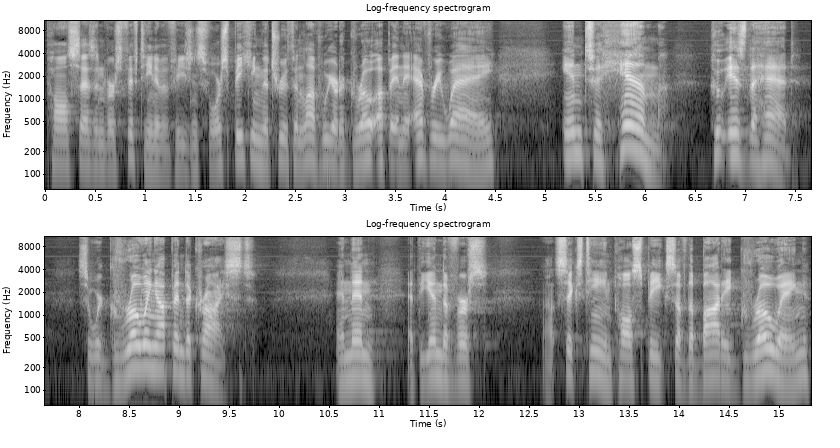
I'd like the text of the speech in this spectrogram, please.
Paul says in verse 15 of Ephesians 4 speaking the truth in love, we are to grow up in every way into Him who is the head. So we're growing up into Christ. And then at the end of verse uh, 16, Paul speaks of the body growing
